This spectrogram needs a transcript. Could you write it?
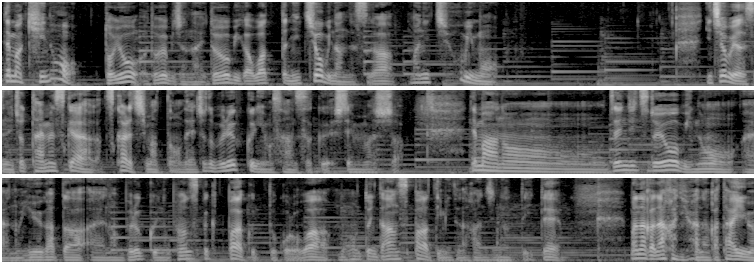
でまあ昨日土曜土曜日じゃない土曜日が終わった日曜日なんですが、まあ、日曜日も日曜日はですねちょっとタイムスクエアが疲れてしまったのでちょっとブルックリンを散策してみましたでまああのー、前日土曜日のあの夕方あのブルックリンのプロスペクトパークってところはもう本当にダンスパーティーみたいな感じになっていてまあなんか中にはなんか大麻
